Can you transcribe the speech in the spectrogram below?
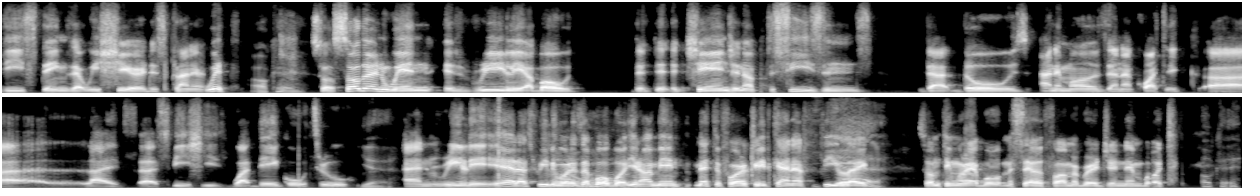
these things that we share this planet with? Okay. So Southern Wind is really about the, the, the changing of the seasons that those animals and aquatic uh, life uh, species what they go through Yeah. and really yeah that's really what it's about but you know what i mean metaphorically it kind of feel Yeah. like something right about myself or my brethren them but Okay.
